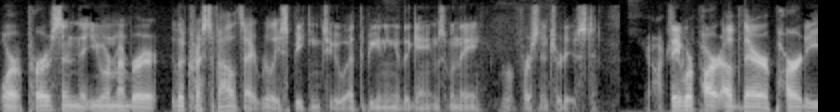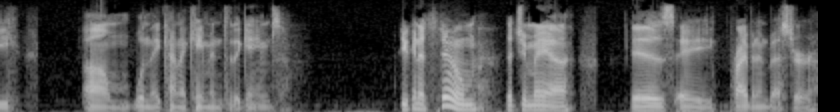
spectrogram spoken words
or person that you remember the Crest of Alizite really speaking to at the beginning of the games when they were first introduced. Gotcha. They were part of their party um, when they kind of came into the games. You can assume that Jamea is a private investor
